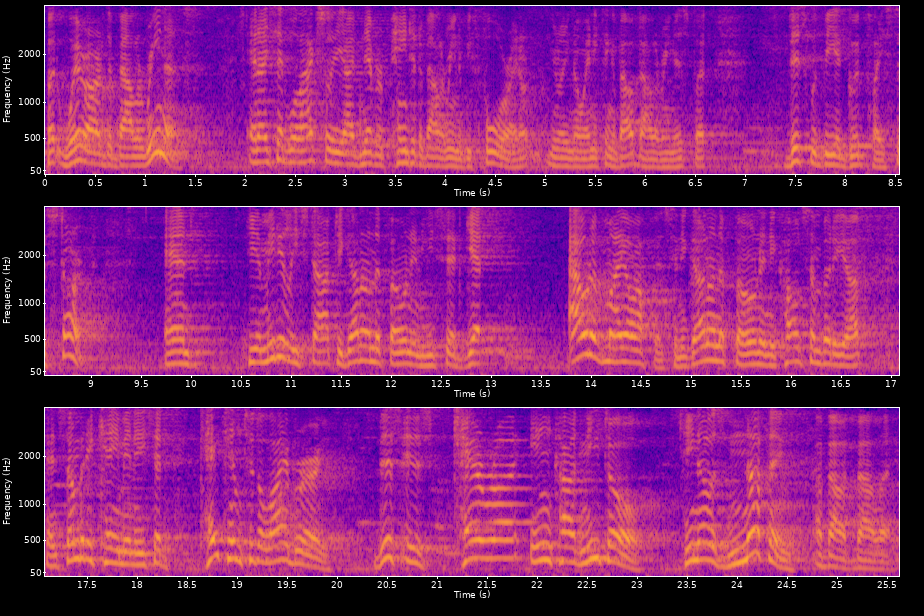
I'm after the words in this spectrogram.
But where are the ballerinas? And I said, well, actually, I've never painted a ballerina before. I don't really know anything about ballerinas, but this would be a good place to start. And he immediately stopped. He got on the phone and he said, get out of my office. And he got on the phone and he called somebody up. And somebody came in and he said, take him to the library. This is terra incognito. He knows nothing about ballet.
